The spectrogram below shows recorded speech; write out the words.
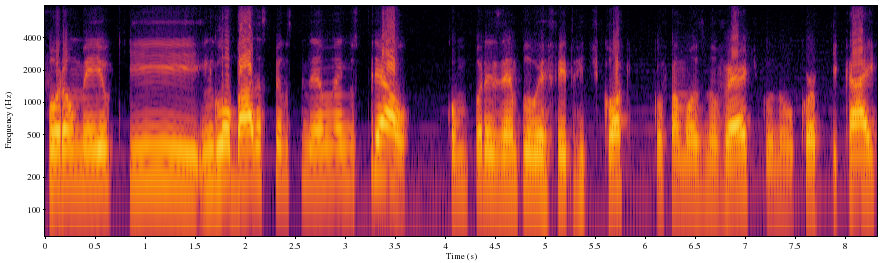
foram meio que englobadas pelo cinema industrial. Como, por exemplo, o efeito Hitchcock, ficou famoso no Vértigo, no Corpo que Cai.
